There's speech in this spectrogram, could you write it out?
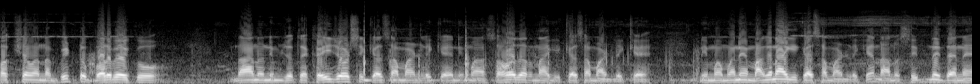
ಪಕ್ಷವನ್ನು ಬಿಟ್ಟು ಬರಬೇಕು. ನಾನು ನಿಮ್ಮ ಜೊತೆ ಕೈ ಜೋಡಿಸಿ ಕೆಲಸ ಮಾಡಲಿಕ್ಕೆ, ನಿಮ್ಮ ಸಹೋದರನಾಗಿ ಕೆಲಸ ಮಾಡಲಿಕ್ಕೆ, ನಿಮ್ಮ ಮನೆ ಮಗನಾಗಿ ಕೆಲಸ ಮಾಡಲಿಕ್ಕೆ ನಾನು ಸಿದ್ಧನಿದ್ದೇನೆ.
